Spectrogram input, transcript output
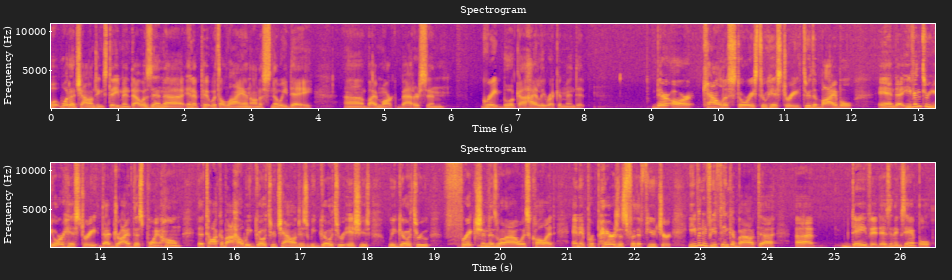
What, what a challenging statement. That was in, uh, in a Pit with a Lion on a Snowy Day uh, by Mark Batterson. Great book. I highly recommend it there are countless stories through history, through the Bible, and uh, even through your history that drive this point home, that talk about how we go through challenges, we go through issues, we go through friction, is what I always call it, and it prepares us for the future. Even if you think about, uh, uh, David, as an example,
